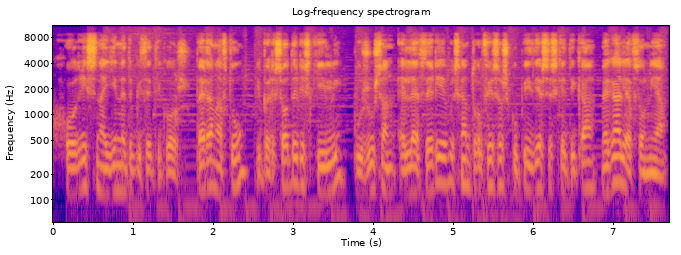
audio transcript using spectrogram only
χωρίς να γίνεται επιθετικός. Πέραν αυτού, οι περισσότεροι σκύλοι που ζούσαν ελεύθεροι έβρισκαν τροφή στα σκουπίδια σε σχετικά μεγάλη αυθονία,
